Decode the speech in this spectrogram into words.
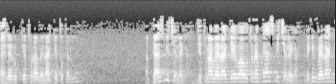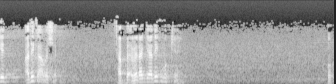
पहले रुक के थोड़ा वैराग्य तो कर ले। अभ्यास भी चलेगा। जितना वैराग्य हुआ उतना अभ्यास भी चलेगा। लेकिन वैराग्य अधिक आवश्यक है। अब वैराग्य अधिक मुख्य है। तो,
